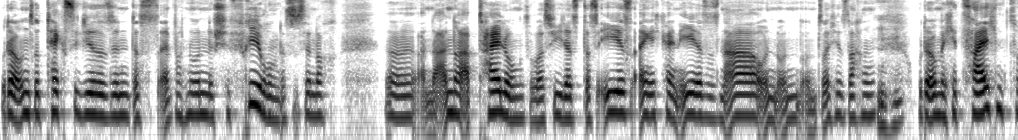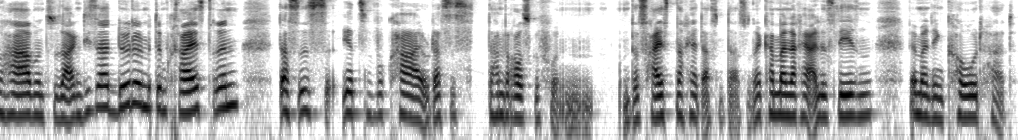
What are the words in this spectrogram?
oder unsere Texte, die da sind, das ist einfach nur eine Chiffrierung. Das ist ja noch äh, eine andere Abteilung, sowas wie das, das E ist eigentlich kein E, das ist ein A und, und, und solche Sachen. Mhm. Oder irgendwelche Zeichen zu haben und zu sagen, dieser Dödel mit dem Kreis drin, das ist jetzt ein Vokal oder das ist, da haben wir rausgefunden. Und das heißt nachher das und das. Und dann kann man nachher alles lesen, wenn man den Code hat.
